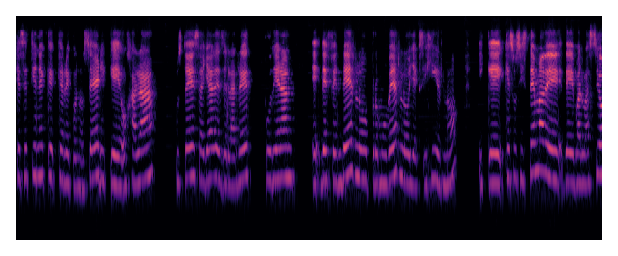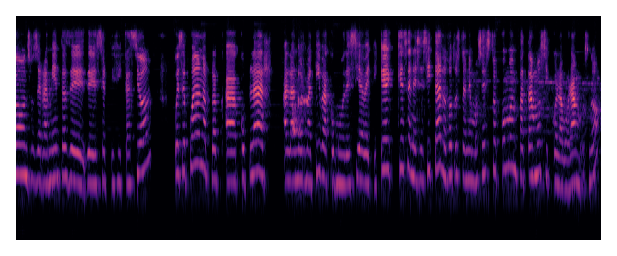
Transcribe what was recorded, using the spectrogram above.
que se tiene que, reconocer y que ojalá ustedes allá desde la red pudieran eh, defenderlo, promoverlo y exigir, ¿no? Y que, que su sistema de, de, evaluación, sus herramientas de, de certificación, pues se puedan acoplar a la normativa, como decía Betty, ¿qué, ¿qué, se necesita? Nosotros tenemos esto, ¿cómo empatamos y colaboramos, no?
